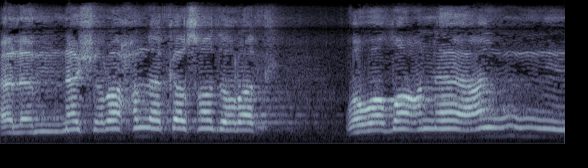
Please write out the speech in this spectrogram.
ألم نشرح لك صدرك ووضعنا عنك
